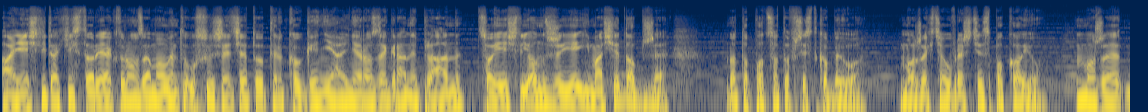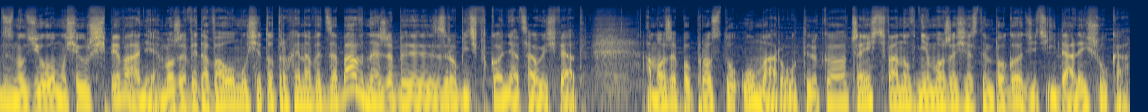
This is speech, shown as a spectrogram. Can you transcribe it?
A jeśli ta historia, którą za moment usłyszycie, to tylko genialnie rozegrany plan, co jeśli on żyje i ma się dobrze? No to po co to wszystko było? Może chciał wreszcie spokoju. Może znudziło mu się już śpiewanie, może wydawało mu się to trochę nawet zabawne, żeby zrobić w konia cały świat. A może po prostu umarł, tylko część fanów nie może się z tym pogodzić i dalej szuka.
